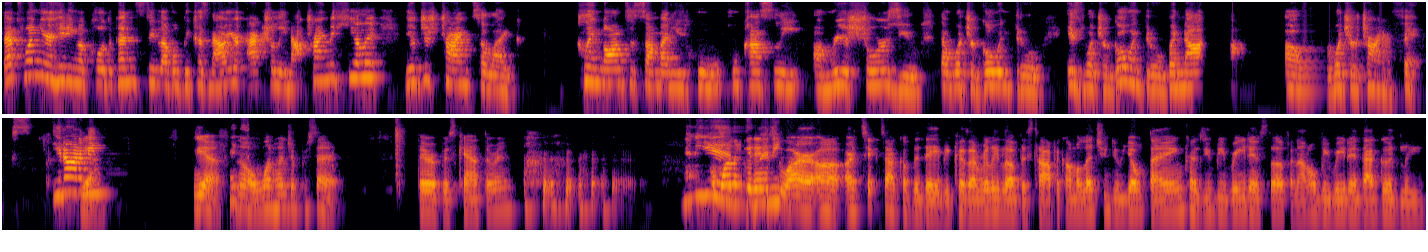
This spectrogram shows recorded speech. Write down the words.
That's when you're hitting a codependency level because now you're actually not trying to heal it. You're just trying to like cling on to somebody who who constantly um, reassures you that what you're going through is what you're going through, but not uh, what you're trying to fix. You know what yeah. I mean? Yeah. It's, no, one hundred percent. Therapist Katherine. I want to get into our uh, our TikTok of the day because I really love this topic. I'm gonna let you do your thing because you be reading stuff and I don't be reading that goodly.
